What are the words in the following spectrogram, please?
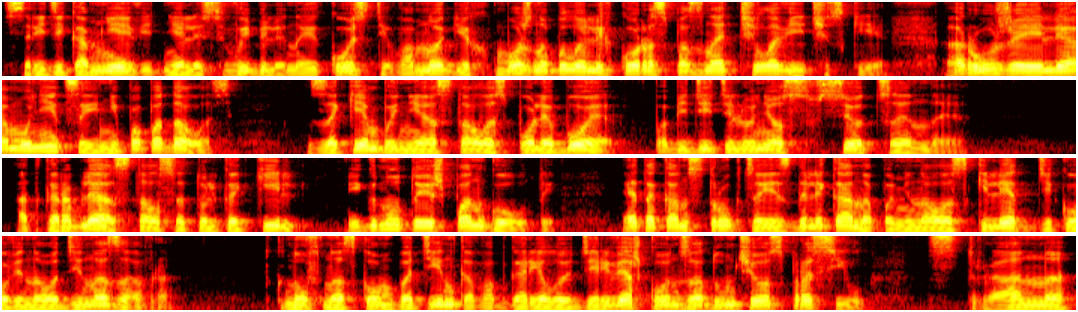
Среди камней виднелись выбеленные кости, во многих можно было легко распознать человеческие. Оружие или амуниции не попадалось. За кем бы ни осталось поле боя, победитель унес все ценное. От корабля остался только киль и гнутые шпангоуты. Эта конструкция издалека напоминала скелет диковинного динозавра. Ткнув носком ботинка в обгорелую деревяшку, он задумчиво спросил. «Странно,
